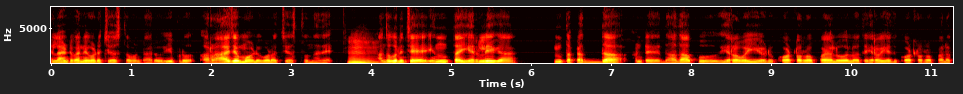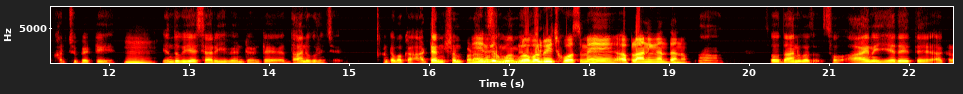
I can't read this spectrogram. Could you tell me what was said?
ఇలాంటివన్నీ కూడా చేస్తూ ఉంటారు. ఇప్పుడు రాజమౌళి కూడా చేస్తుంది అదే మ్మ్. అందు గురించే ఇంత ఎర్లీగా ఇంత పెద్ద అంటే దాదాపు ఇరవై ఏడు కోట్ల రూపాయలు లేకపోతే ఇరవై ఐదు కోట్ల రూపాయలు ఖర్చు పెట్టి. ఎందుకు చేశారు ఈవెంట్ అంటే దాని గురించే. అంటే ఒక అటెన్షన్ గ్లోబల్ రీచ్ కోసమే ఆ ప్లానింగ్ అంతాను. సో దానికోసం సో ఆయన ఏదైతే అక్కడ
